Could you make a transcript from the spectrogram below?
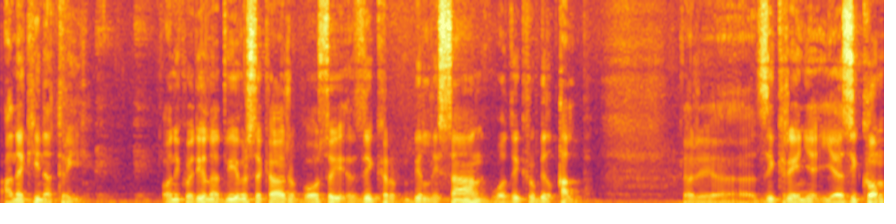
a neki na tri oni koji dijeli na dvije vrste kažu postoji zikr bil lisan o zikru bil kalb. Kaže uh, zikrenje jezikom,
